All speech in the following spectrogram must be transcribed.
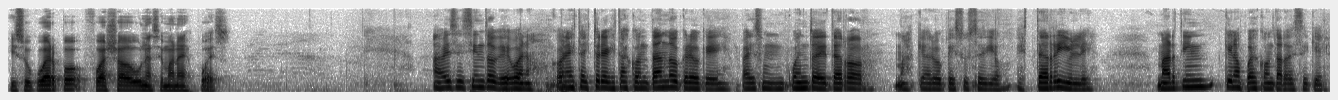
y su cuerpo fue hallado una semana después. A veces siento que, bueno, con esta historia que estás contando, creo que parece un cuento de terror más que algo que sucedió. Es terrible. Martín, ¿qué nos puedes contar de Ezequiel?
